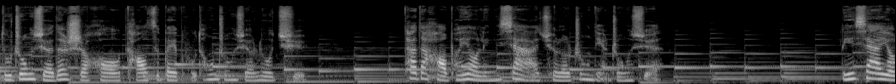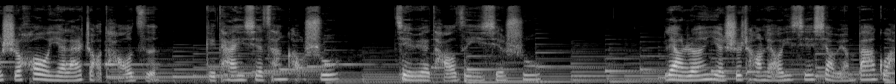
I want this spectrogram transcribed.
读中学的时候，桃子被普通中学录取。他的好朋友林夏去了重点中学。林夏有时候也来找桃子，给他一些参考书，借阅桃子一些书。两人也时常聊一些校园八卦。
